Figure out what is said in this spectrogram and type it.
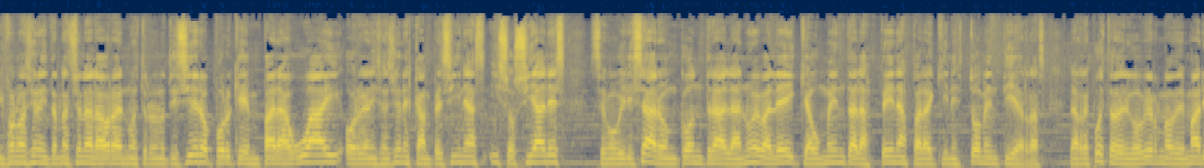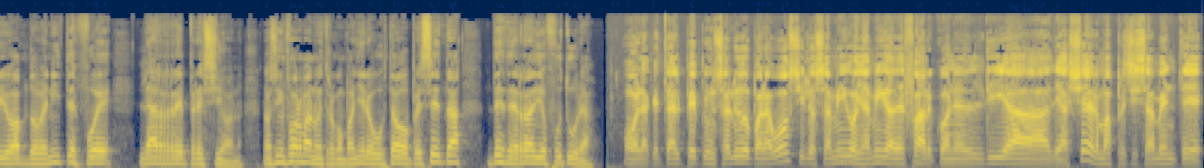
Información internacional ahora en nuestro noticiero porque en Paraguay organizaciones campesinas y sociales se movilizaron contra la nueva ley que aumenta las penas para quienes tomen tierras. La respuesta del gobierno de Mario Abdo Benítez fue la represión. Nos informa nuestro compañero Gustavo Peseta desde Radio Futura. Hola, ¿qué tal Pepe? Un saludo para vos y los amigos y amigas de Farco. En el día de ayer, más precisamente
